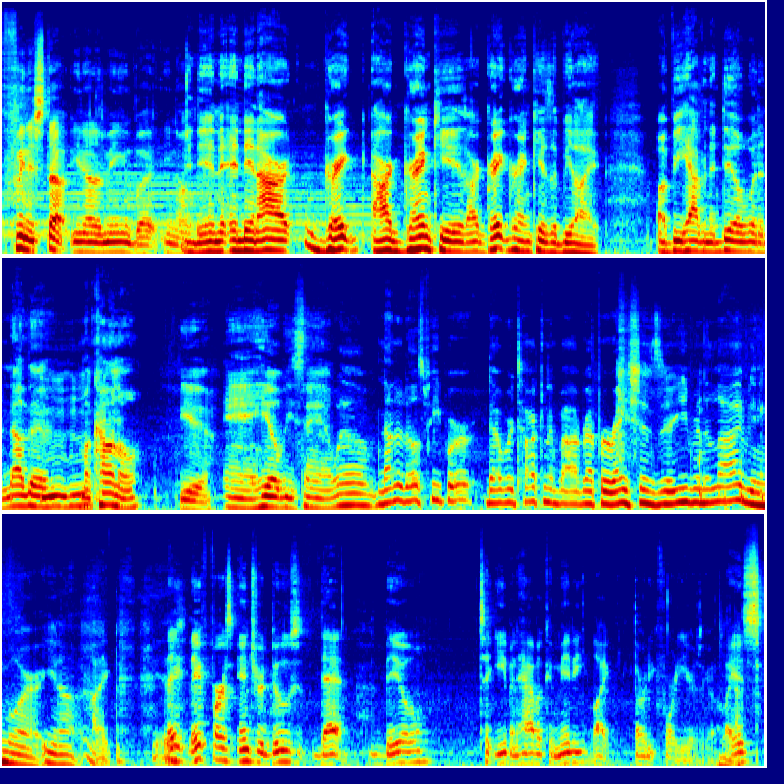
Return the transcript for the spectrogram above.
finished up. You know what I mean? But you know, And then and then our great our grandkids, our great grandkids will be like, will be having to deal with another Mm-hmm. McConnell, yeah, and he'll be saying, "Well, none of those people that we're talking about reparations are even alive anymore." You know, like they they first introduced that bill to even have a committee like 30, 40 years ago. Like Yeah. it's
